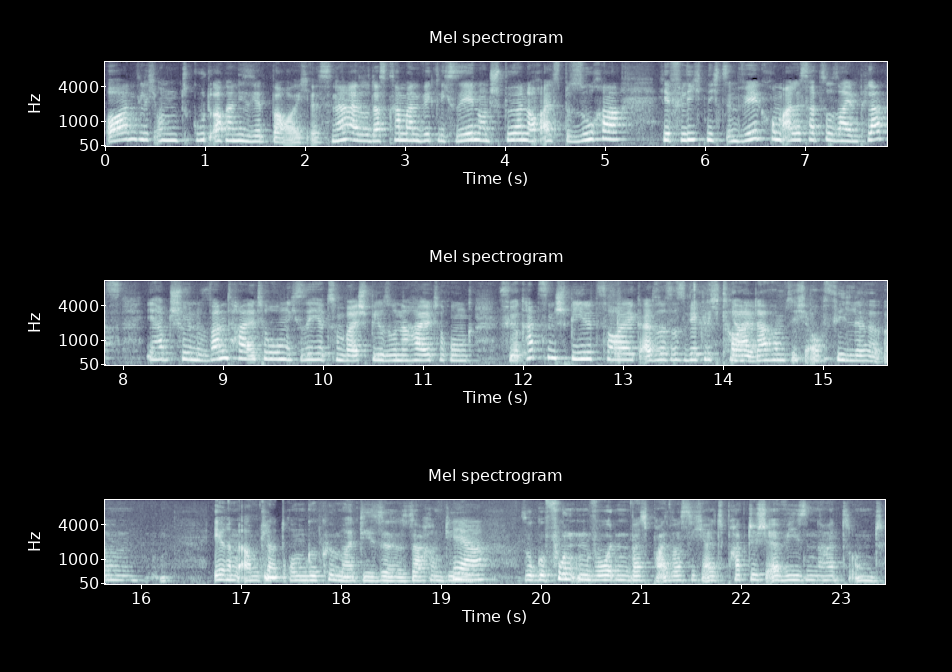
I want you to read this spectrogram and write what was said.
ordentlich und gut organisiert bei euch ist. Ne? Also das kann man wirklich sehen und spüren, auch als Besucher. Hier fliegt nichts im Weg rum, alles hat so seinen Platz. Ihr habt schöne Wandhalterungen. Ich sehe hier zum Beispiel so eine Halterung für Katzenspielzeug. Also es ist wirklich toll. Ja, da haben sich auch viele ähm, Ehrenamtler drum gekümmert, diese Sachen, die Ja. so gefunden wurden, was, was sich als praktisch erwiesen hat. Und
